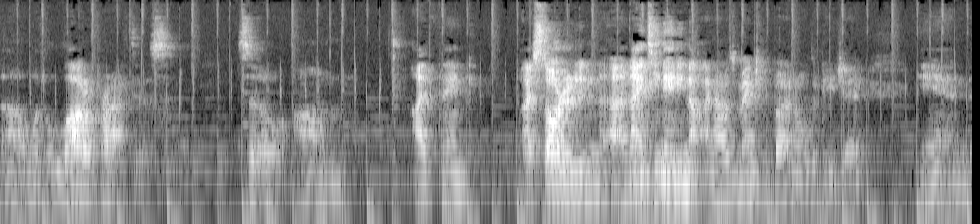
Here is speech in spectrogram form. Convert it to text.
uh, with a lot of practice. So um, I think I started in 1989. Uh, I was mentored by an older DJ, and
